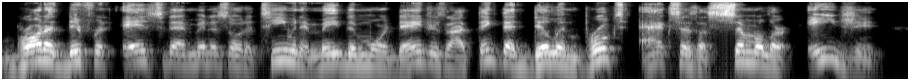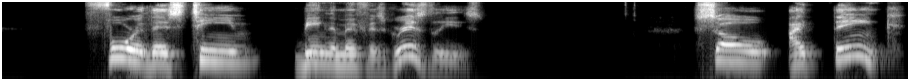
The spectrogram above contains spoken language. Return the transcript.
brought a different edge to that Minnesota team and it made them more dangerous. And I think that Dillon Brooks acts as a similar agent for this team being the Memphis Grizzlies. So I think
